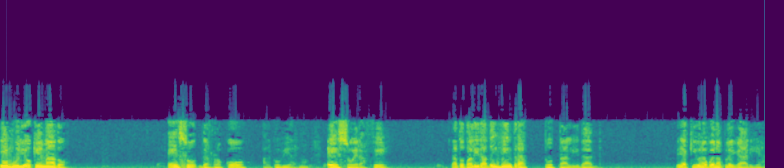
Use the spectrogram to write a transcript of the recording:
y murió quemado. Eso derrocó al gobierno. Eso era fe. La totalidad engendra totalidad. He aquí una buena plegaria.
